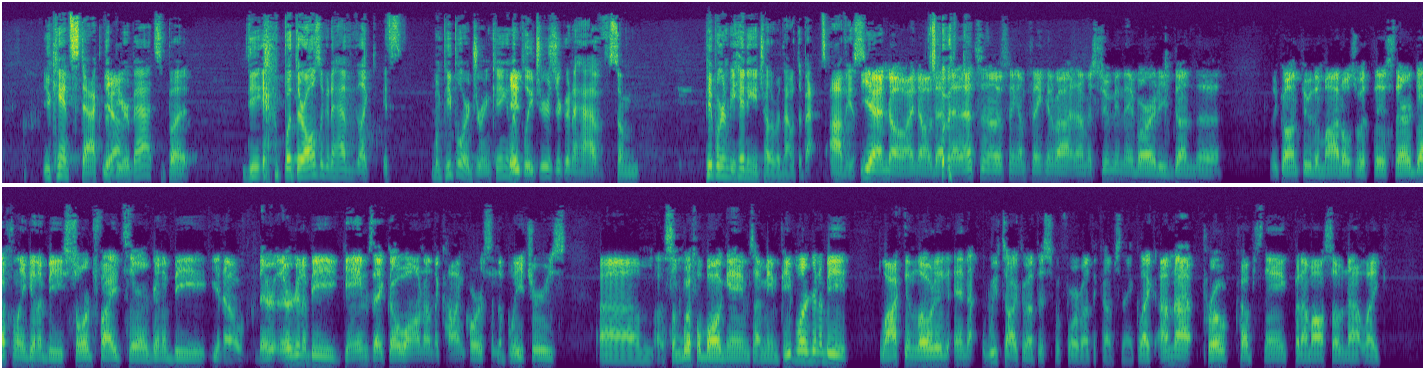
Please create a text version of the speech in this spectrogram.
You can't stack the Yeah. beer bats, but the but they're also going to have like it's when people are drinking in the It- bleachers, you're going to have some people are going to be hitting each other with not with the bats, obviously. yeah. No, I know So- that, that. That's another thing I'm thinking about, and I'm assuming they've already done the, gone through the models with this. There are definitely going to be sword fights. There are going to be, you know, there there are going to be games that go on on the concourse and the bleachers. Um, some wiffle ball games. I mean, people are going to be locked and loaded. And we've talked about this before about the cup snake. Like, I'm not pro cup snake, but I'm also not like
